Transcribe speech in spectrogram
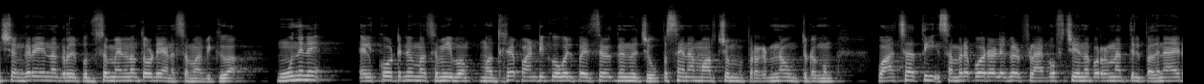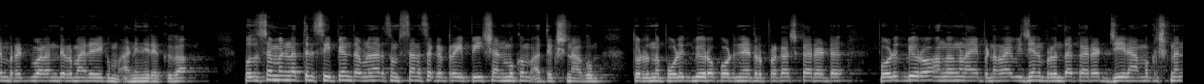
ശങ്കരയ്യ നഗറിൽ പൊതുസമ്മേളനത്തോടെയാണ് സമാപിക്കുക. മൂന്നിന് എൽക്കോട്ടിന് സമീപം മധുര പാണ്ടിക്കോവിൽ പരിസരത്ത് നിന്ന് ചൂപ്പസേന മാർച്ചും പ്രകടനവും തുടങ്ങും. വാച്ചാത്തി സമര പോരാളികൾ ഫ്ളാഗ് ഓഫ് ചെയ്യുന്ന പ്രകടനത്തിൽ പതിനായിരം റെഡ് വളണ്ടിയർമാരായിരിക്കും അണിനിരക്കുക. പൊതുസമ്മേളനത്തിൽ സി പി എം തമിഴ്നാട് സംസ്ഥാന സെക്രട്ടറി പി ഷൺമുഖം അധ്യക്ഷനാകും. തുടർന്ന് polit bureau coordinator Prakash Karat polit bureau അംഗങ്ങളായ പിണറായി വിജയൻ ബൃന്ദ കാരാട്ട് ജി രാമകൃഷ്ണൻ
